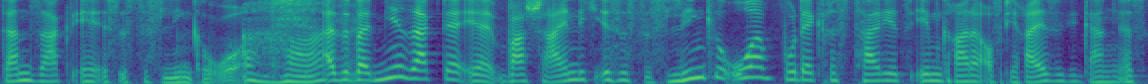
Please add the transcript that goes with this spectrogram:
dann sagt er, es ist das linke Ohr. Also bei mir sagt er, er, wahrscheinlich ist es das linke Ohr, wo der Kristall jetzt eben gerade auf die Reise gegangen ist.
